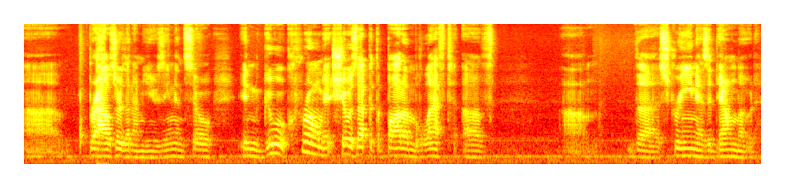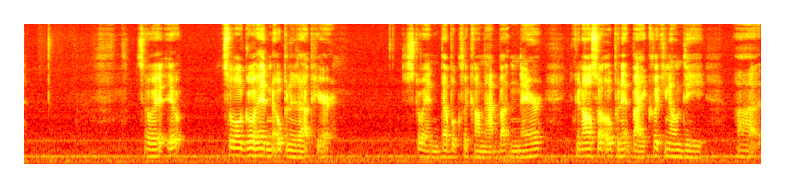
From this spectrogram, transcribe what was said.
uh, browser that I'm using. And so in Google Chrome, it shows up at the bottom left of um, the screen as a download. So it, it, so we'll go ahead and open it up here. Just go ahead and double click on that button there. You can also open it by clicking on the uh,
